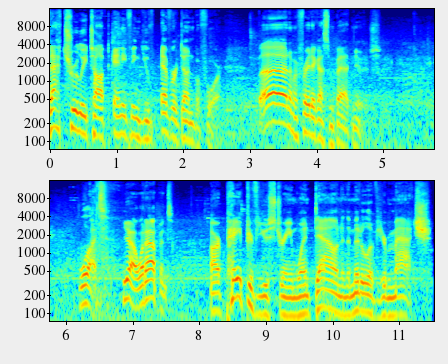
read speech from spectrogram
that truly topped anything you've ever done before. But I'm afraid I got some bad news. What? Yeah, what happened? Our pay-per-view stream went down in the middle of your match.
